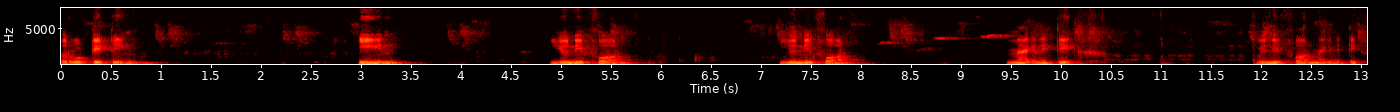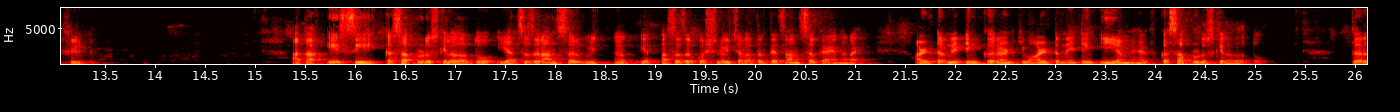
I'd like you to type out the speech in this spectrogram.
rotating in uniform uniform magnetic uniform magnetic field आता एसी कसा प्रोड्यूस केला जातो याचं जर आन्सर असा जर क्वेश्चन विचारला तर त्याचा आन्सर काय येणार आहे? अल्टरनेटिंग करंट किंवा अल्टरनेटिंग ईएमएफ कसा प्रोड्यूस केला जातो? तर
